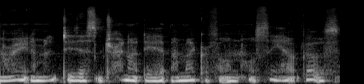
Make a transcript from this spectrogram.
All right, I'm going to do this and try not to hit my microphone. We'll see how it goes.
